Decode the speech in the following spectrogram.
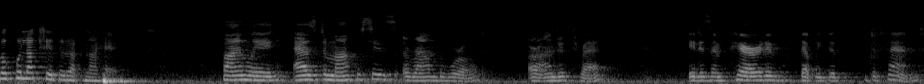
व खुला क्षेत्र रखना है Finally, as democracies around the world are under threat, it is imperative that we de defend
